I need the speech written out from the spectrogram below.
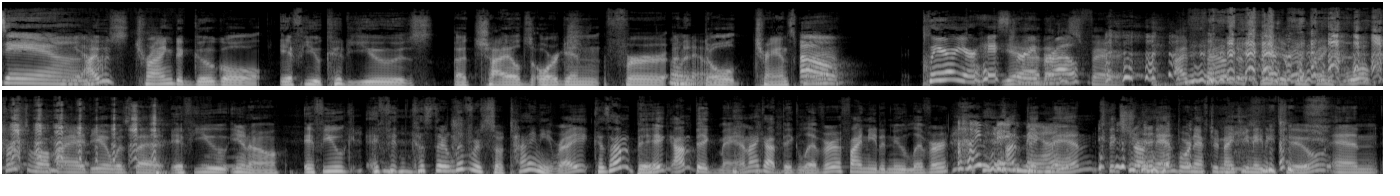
Damn. Yeah. I was trying to Google if you could use a child's organ for an Oh, no. adult transplant. Oh, clear your history, Yeah, bro. that is fair. I found a few different things. Well, first of all, my idea was that if you, you know, if you, if it, because their liver's so tiny, right? Because I'm big, I'm big man. I got big liver. If I need a new liver, I'm big I'm big man. man, big strong man, born after 1982, and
